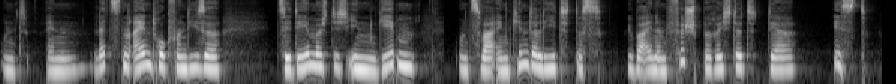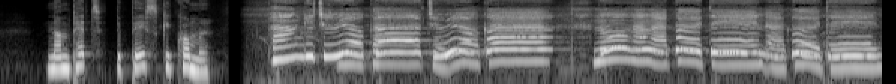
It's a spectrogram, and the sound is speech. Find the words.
Und einen letzten Eindruck von dieser CD möchte ich Ihnen geben, und zwar ein Kinderlied, das über einen Fisch berichtet, der ist. Nampet de pes nó hang à cơ tên à cơ tên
